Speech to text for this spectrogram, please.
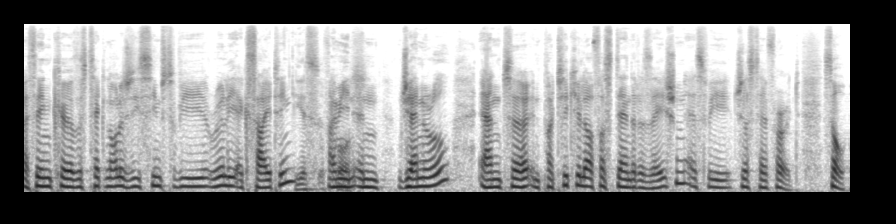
I think uh, this technology seems to be really exciting. Yes, of I mean, in general, and uh, in particular for standardization, as we just have heard. So,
